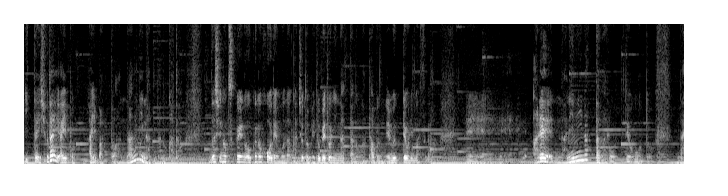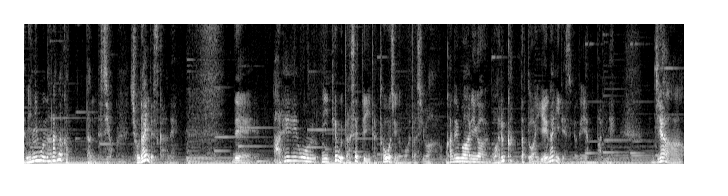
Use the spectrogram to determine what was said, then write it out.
一体初代 iPod, iPad は何になったのかと私の机の奥の方でもなんかちょっとベトベトになったのが多分眠っておりますが、えー、あれ何になっただろうって思うと何にもならなかったんですよ。初代ですからね。であれをに手を出せていた当時の私はお金回りが悪かったとは言えないですよねやっぱりね。じゃあ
